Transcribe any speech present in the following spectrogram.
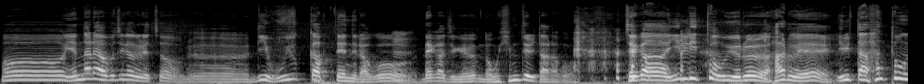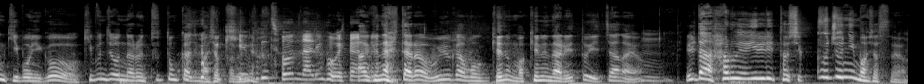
어 옛날에 아버지가 그랬죠. 그, 네 우유값 떼느라고 내가 지금 너무 힘들다라고. 제가 1리터 우유를 하루에 일단 한 통은 기본이고 기분 좋은 날은 두 통까지 마셨거든요. 기분 좋은 날이 뭐야. 아 그날따라 우유가 뭐 계속 막히는 날이 또 있잖아요. 음. 일단 하루에 1리터씩 꾸준히 마셨어요.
